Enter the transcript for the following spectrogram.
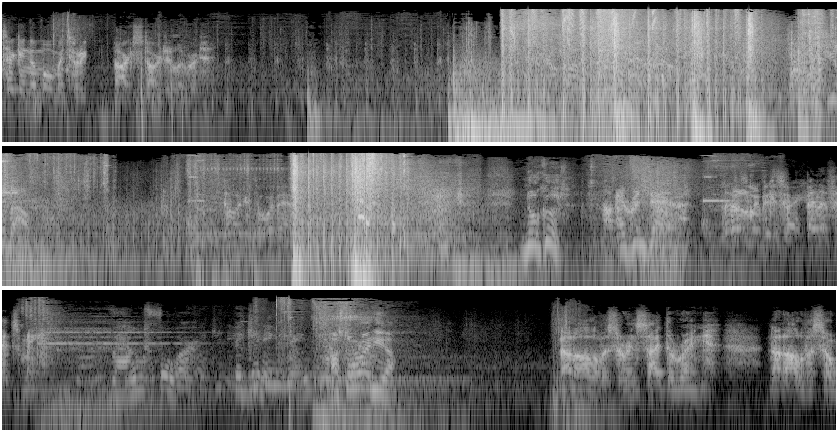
Taking a moment to re- Dark Star delivered. Don't shield out. Target over there. No good. I'll be I've right been there. down. But only because it benefits me. Round four. Beginning ring. Hostile right here. Not all of us are inside the ring. Not all of us are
